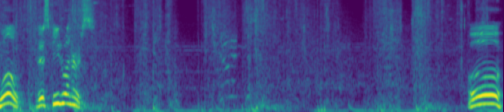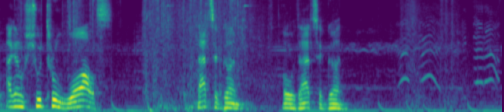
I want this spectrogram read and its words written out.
Whoa! They're speedrunners! Oh! I can shoot through walls. That's a gun. Oh, that's a gun. Good, good. Keep that up.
